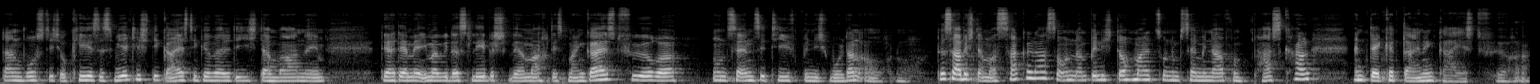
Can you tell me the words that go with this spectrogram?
Dann wusste ich, okay, es ist wirklich die geistige Welt, die ich da wahrnehme. Der, der mir immer wieder das Leben schwer macht, ist mein Geistführer und sensitiv bin ich wohl dann auch noch. Das habe ich dann mal sacken lassen und dann bin ich doch mal zu einem Seminar von Pascal, Entdecke deinen Geistführer.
